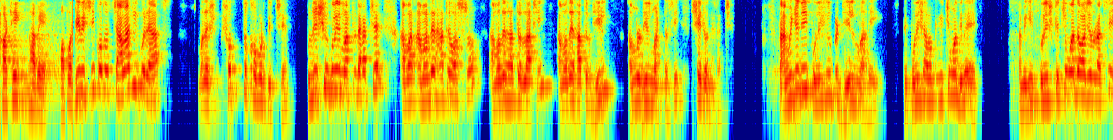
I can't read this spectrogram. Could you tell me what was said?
সঠিকভাবে অপর কত চালাকি করে আজ মানে সত্য খবর দিচ্ছে। পুলিশকে গুলি মারতে দেখাচ্ছে, আবার আমাদের হাতে অস্ত্র, আমাদের হাতে লাঠি, আমাদের হাতে ঢিল, আমরা ঢিল মারতেছি, সেটাও দেখাচ্ছে। আমি যদি পুলিশের উপর ঢিল মারি পুলিশ আমাকে চুমা দিবে? আমি কি পুলিশকে চুমা দেওয়ার জন্য রাখছি?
